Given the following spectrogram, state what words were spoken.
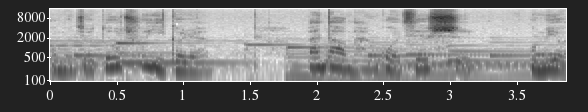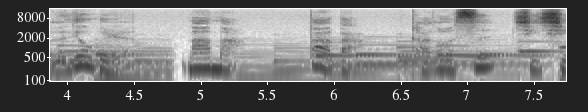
我们就多出一个人。搬到芒果街时，我们有了六个人：妈妈、爸爸、卡洛斯、琪琪、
